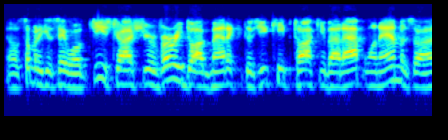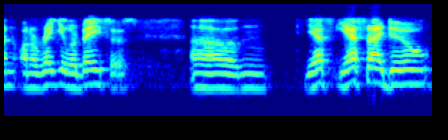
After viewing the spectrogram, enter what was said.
you know, somebody could say, "Well, geez, Josh, you're very dogmatic because you keep talking about Apple and Amazon on a regular basis." Um, yes, yes, I do,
